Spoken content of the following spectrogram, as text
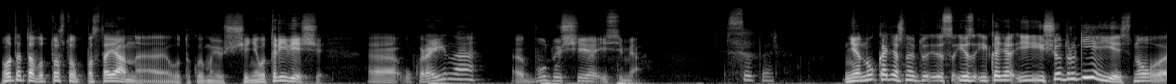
Но вот это вот то, что постоянно, э, вот такое мое ощущение. Вот три вещи. Э, Украина, э, будущее и семья. Супер. Не, ну, конечно, это и, с- и, и, коня- и еще другие есть. Ну,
